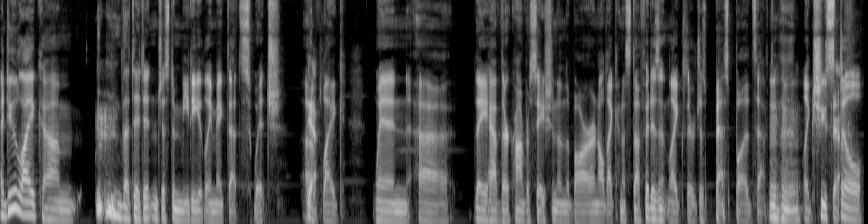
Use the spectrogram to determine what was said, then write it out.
I do like um that they didn't just immediately make that switch of Yeah. like when uh they have their conversation in the bar and all that kind of stuff. It isn't like they're just best buds after that. Like she's Yeah. still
